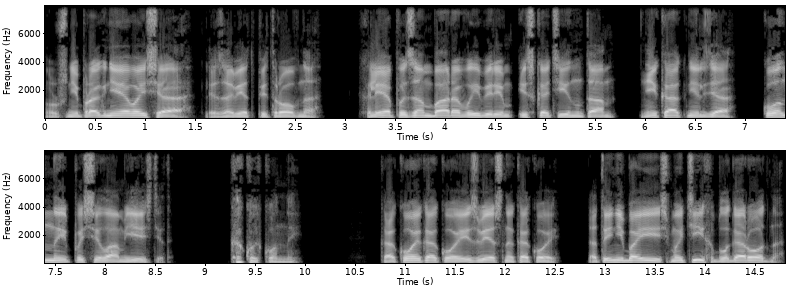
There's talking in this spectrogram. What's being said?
«Уж не прогневайся, Лизавета Петровна. Хлеб из амбара выберем и скотину там. Никак нельзя. Конный по селам ездит». «Какой конный?» «Какой-какой, известно какой. Да ты не боись, мы тихо, благородно.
